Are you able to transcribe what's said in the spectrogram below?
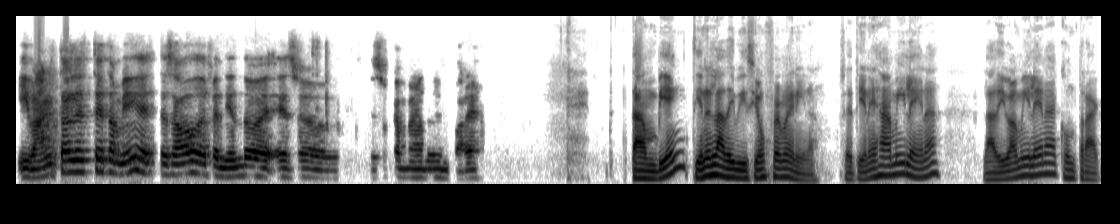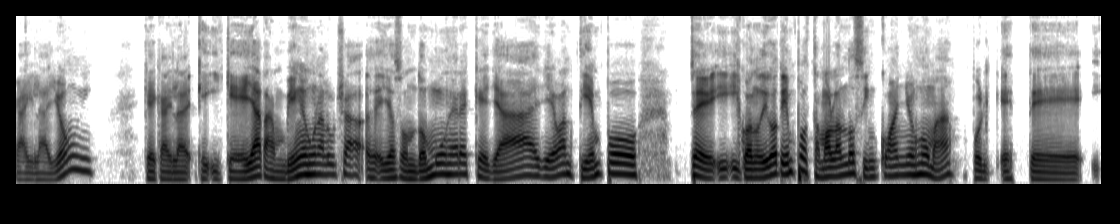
y, van a estar este también este sábado defendiendo esos, esos campeonatos en pareja. También tienes la división femenina. O sea, tienes a Milena, la diva Milena contra Kayla Johnny, que y que ella también es una lucha, ellas son dos mujeres que ya llevan tiempo, y, cuando digo tiempo, estamos hablando cinco años o más, porque este, y,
